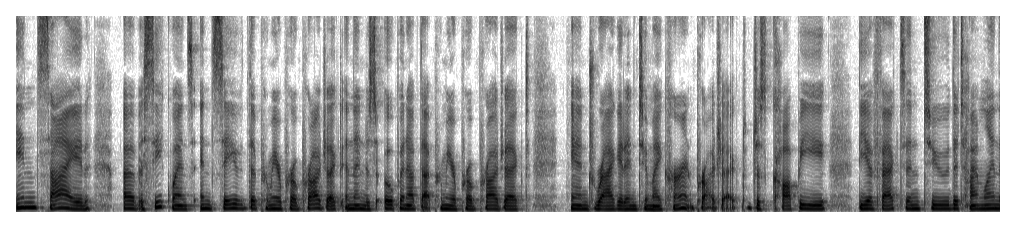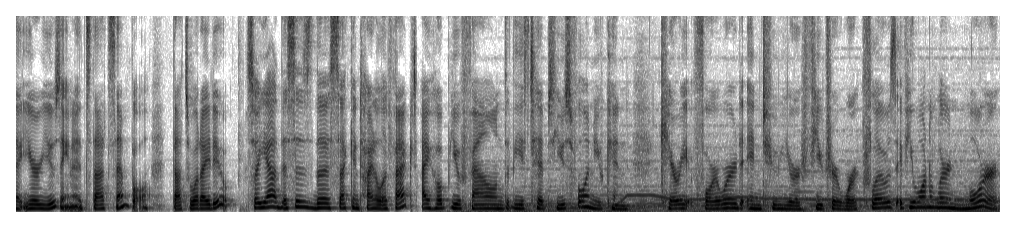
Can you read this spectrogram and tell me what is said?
inside of a sequence and save the Premiere Pro project and then just open up that Premiere Pro project and drag it into my current project. Just copy the effect into the timeline that you're using. It's that simple. That's what I do. So, yeah, this is the second title effect. I hope you found these tips useful and you can carry it forward into your future workflows. If you want to learn more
